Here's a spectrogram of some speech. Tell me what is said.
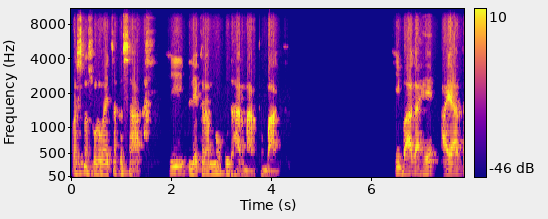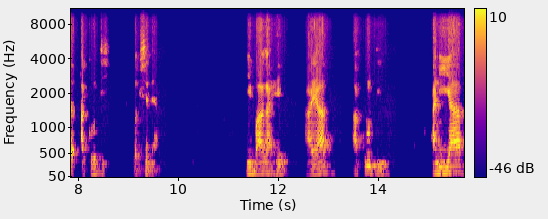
प्रश्न सोडवायचा कसा? ही लेकरांनो उदाहरणार्थ बाग. ही बाग आहे आयात आकृती. लक्ष द्या. ही बाग आहे आयात आकृती आणि या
